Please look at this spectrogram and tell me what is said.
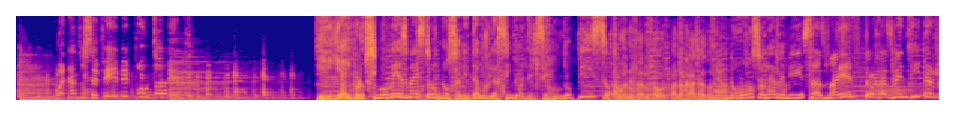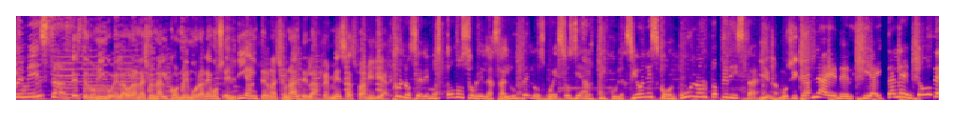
guanatosfm.net. Y ya el próximo mes, maestro, nos aventamos la siembra del segundo piso. ¿Está bueno usar los ahorros para la casa, doña? No, son las remesas, maestro, las benditas remesas. Este domingo en la Hora Nacional conmemoraremos el Día Internacional de las Remesas Familiares. Conoceremos todo sobre la salud de los huesos y articulaciones con un ortopedista. Y en la música, la energía y talento de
